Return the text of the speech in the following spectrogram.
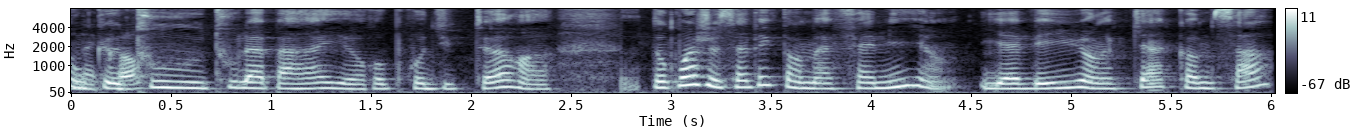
Donc euh, tout, tout l'appareil reproducteur. Donc moi je savais que dans ma famille, il y avait eu un cas comme ça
